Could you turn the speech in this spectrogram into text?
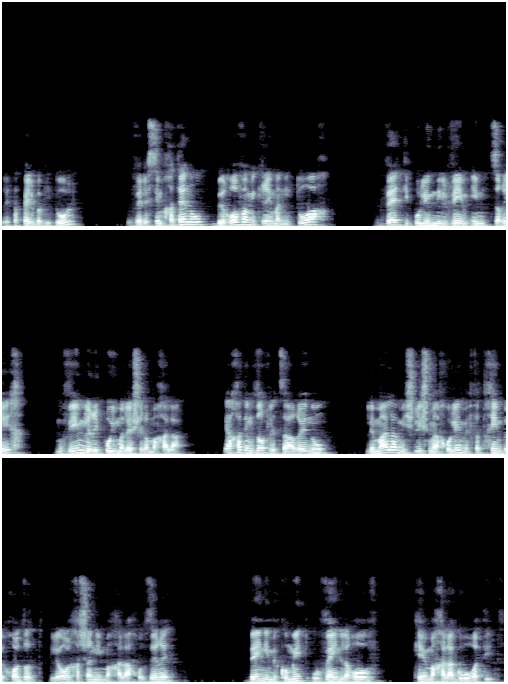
לטפל בגידול, ולשמחתנו ברוב המקרים הניתוח וטיפולים נלווים אם צריך מביאים לריפוי מלא של המחלה. יחד עם זאת לצערנו למעלה משליש מהחולים מפתחים בכל זאת לאורך השנים מחלה חוזרת בין היא מקומית ובין לרוב כמחלה גרורתית.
